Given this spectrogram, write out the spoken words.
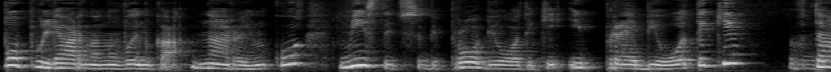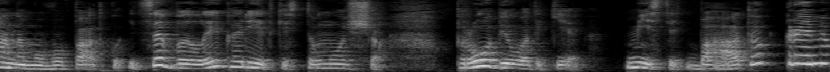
популярна новинка на ринку, містить в собі пробіотики і пребіотики в даному випадку. І це велика рідкість, тому що пробіотики. Містять багато кремів,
